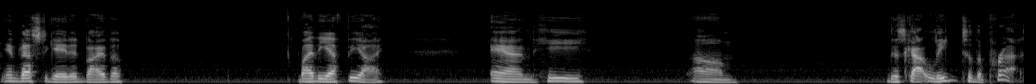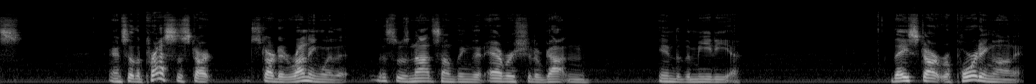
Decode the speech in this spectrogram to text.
investigated by the by the FBI, and he, um, this got leaked to the press, and so the press start started running with it. This was not something that ever should have gotten into the media. They start reporting on it.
